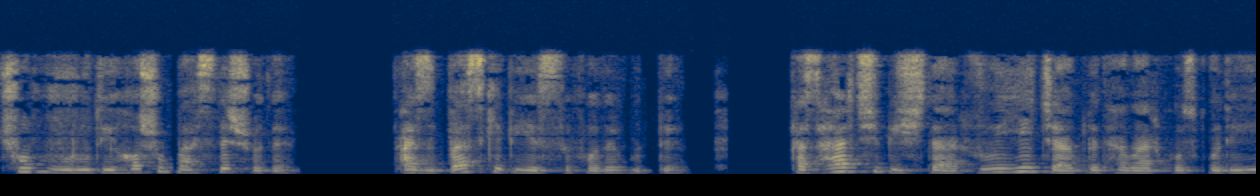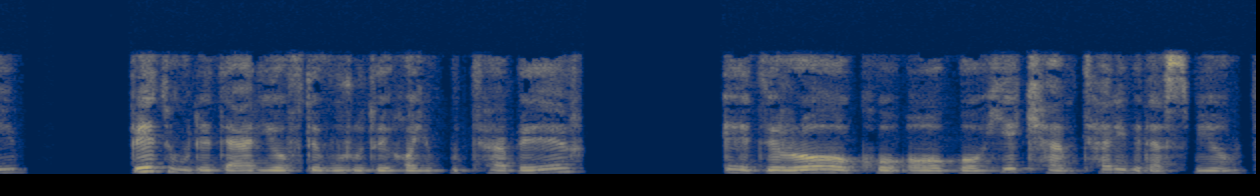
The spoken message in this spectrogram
چون ورودی هاشون بسته شده. از بس که بی استفاده بوده. پس هرچی بیشتر روی یه جنبه تمرکز کنیم بدون دریافت ورودی های مطبق ادراک و آگاهی کمتری به دست میاد.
